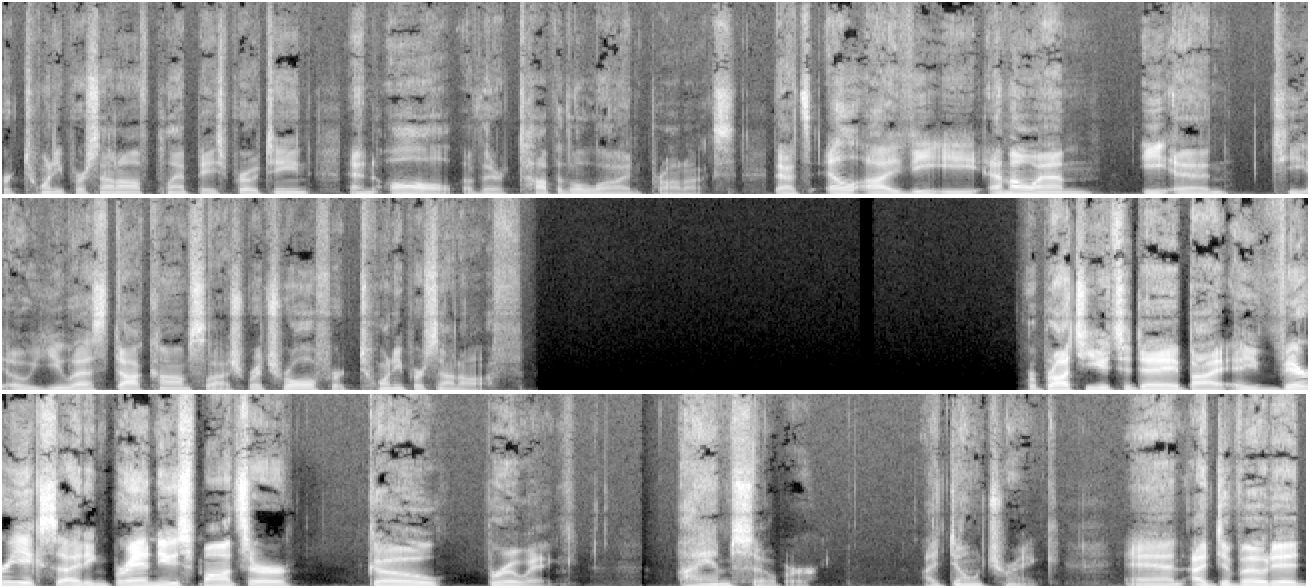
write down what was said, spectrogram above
for 20% off plant based protein and all of their top of the line products. That's L I V E M O M E N T O U S dot com slash richroll for 20% off. We're brought to you today by a very exciting brand new sponsor, Go Brewing. I am sober. I don't drink. And I devoted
